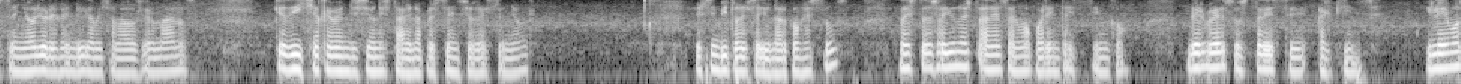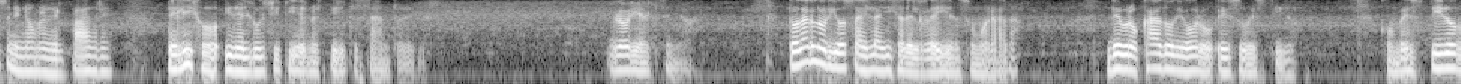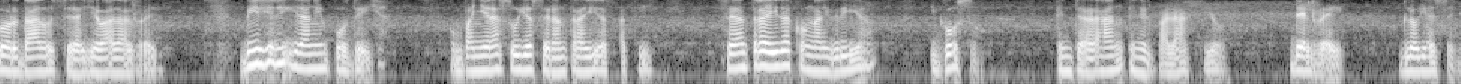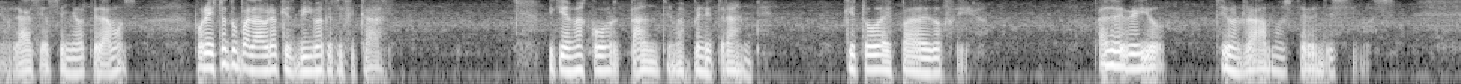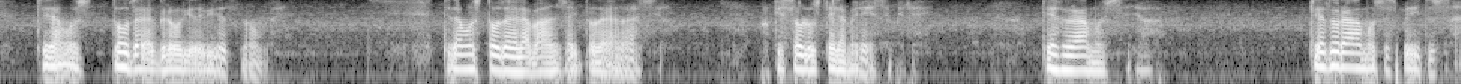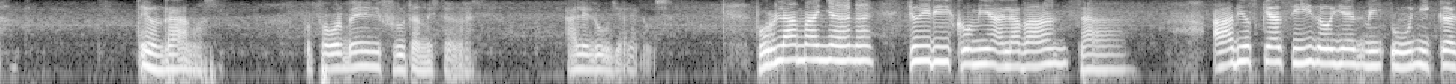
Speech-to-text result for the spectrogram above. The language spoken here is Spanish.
Señor, yo les bendiga, mis amados hermanos. Qué dicha, qué bendición estar en la presencia del Señor. Les invito a desayunar con Jesús. Nuestro desayuno está en el Salmo 45, del versos 13 al 15. Y leemos en el nombre del Padre, del Hijo y del dulce y tierno Espíritu Santo de Dios. Gloria al Señor. Toda gloriosa es la hija del rey en su morada. De brocado de oro es su vestido. Con vestidos bordados será llevada al rey. Vírgenes irán en pos de ella. Compañeras suyas serán traídas a ti. Serán traídas con alegría y gozo. Entrarán en el palacio del rey. Gloria al Señor. Gracias, Señor, te damos por esta tu palabra que es viva, que es eficaz y que es más cortante, más penetrante que toda espada de dos filos. Padre Bello, te honramos, te bendecimos. Te damos toda la gloria de vida a tu nombre. Te damos toda la alabanza y toda la gracia que solo usted la merece, mi rey. Te adoramos, Señor. Te adoramos, Espíritu Santo. Te honramos. Por favor, ven y disfruta nuestra adoración. Aleluya, aleluya. Por la mañana yo dirijo mi alabanza a Dios que ha sido y es mi única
